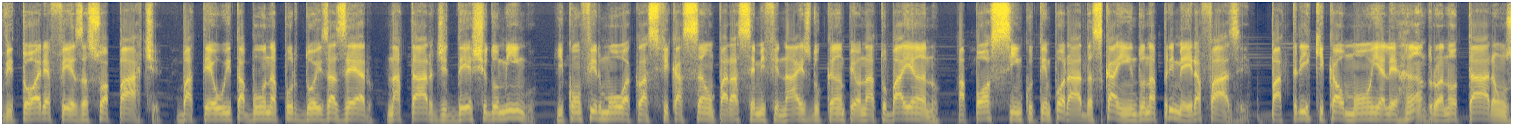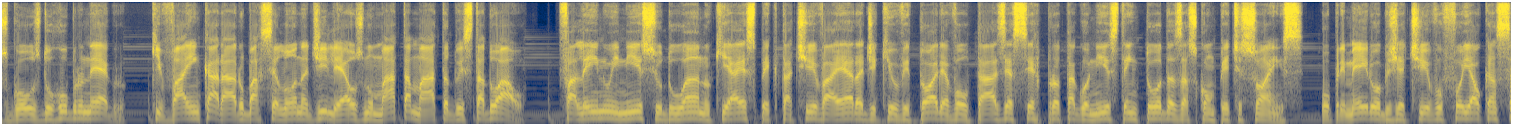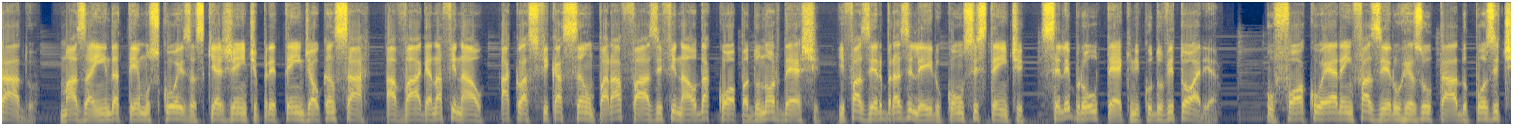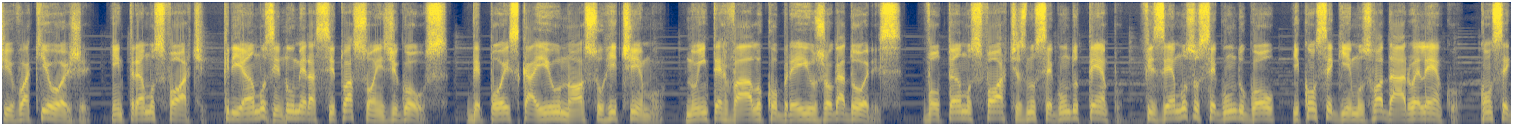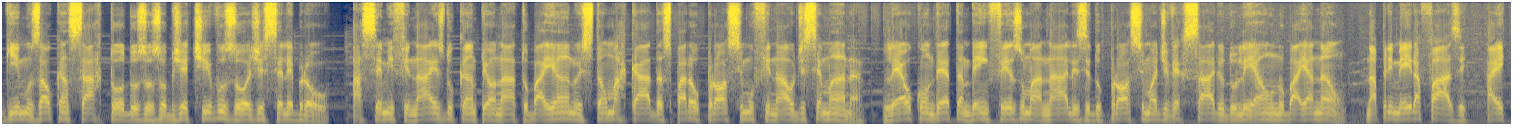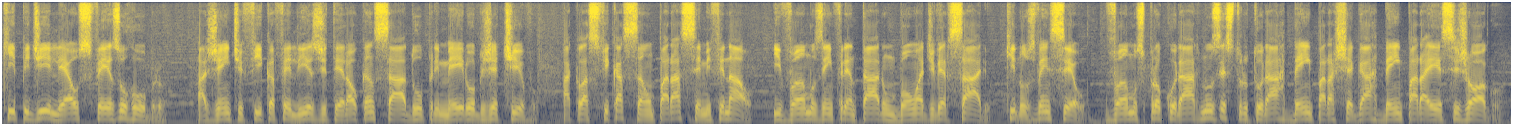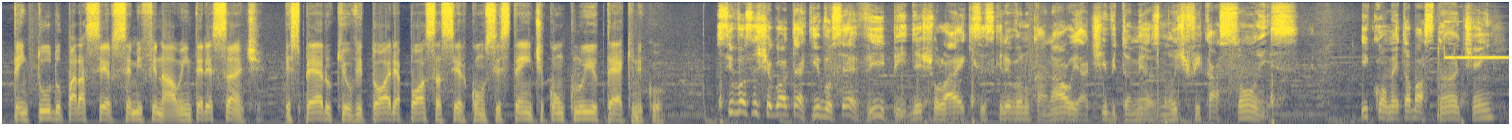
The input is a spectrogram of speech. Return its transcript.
Vitória fez a sua parte, bateu o Itabuna por 2 a 0 na tarde deste domingo e confirmou a classificação para as semifinais do Campeonato Baiano, após cinco temporadas caindo na primeira fase. Patrick Calmon e Alejandro anotaram os gols do rubro-negro, que vai encarar o Barcelona de Ilhéus no mata-mata do estadual. Falei no início do ano que a expectativa era de que o Vitória voltasse a ser protagonista em todas as competições. O primeiro objetivo foi alcançado, mas ainda temos coisas que a gente pretende alcançar: a vaga na final, a classificação para a fase final da Copa do Nordeste e fazer brasileiro consistente, celebrou o técnico do Vitória. O foco era em fazer o resultado positivo aqui hoje. Entramos forte, criamos inúmeras situações de gols. Depois caiu o nosso ritmo. No intervalo cobrei os jogadores. Voltamos fortes no segundo tempo, fizemos o segundo gol e conseguimos rodar o elenco. Conseguimos alcançar todos os objetivos hoje celebrou. As semifinais do Campeonato Baiano estão marcadas para o próximo final de semana. Léo Condé também fez uma análise do próximo adversário do Leão no Baianão. Na primeira fase, a equipe de Ilhéus fez o rubro. A gente fica feliz de ter alcançado o primeiro objetivo, a classificação para a semifinal. E vamos enfrentar um bom adversário, que nos venceu. Vamos procurar nos estruturar bem para chegar bem para esse jogo. Tem tudo para ser semifinal interessante. Espero que o Vitória possa ser consistente, conclui o técnico. Se você chegou até aqui, você é VIP, deixa o like, se inscreva no canal e ative também as notificações. E comenta bastante, hein?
